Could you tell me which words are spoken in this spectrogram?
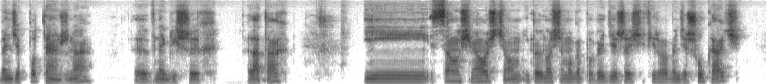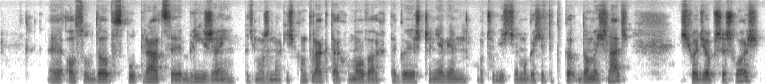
będzie potężne y, w najbliższych latach. I z całą śmiałością i pewnością mogę powiedzieć, że jeśli firma będzie szukać e, osób do współpracy bliżej, być może na jakichś kontraktach, umowach, tego jeszcze nie wiem, oczywiście mogę się tylko domyślać, jeśli chodzi o przyszłość,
